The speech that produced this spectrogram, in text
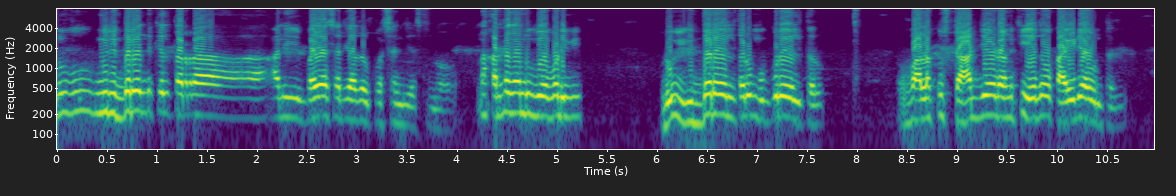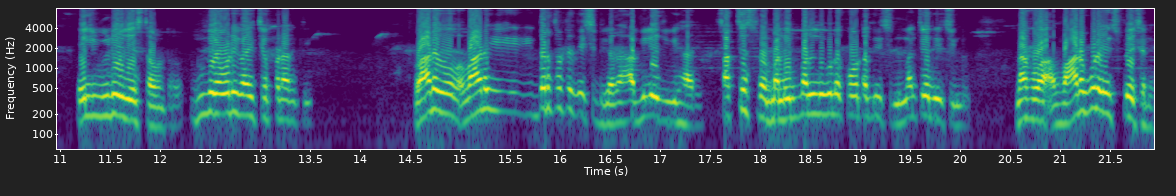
నువ్వు మీరు ఇద్దరు ఎందుకు వెళ్తారా? అని బయాసర్ యాదవ్ క్వశ్చన్ చేస్తున్నావు. నాకు అర్థం కాదు నువ్వు ఎవడివి? ఇప్పుడు ఇద్దరే వెళ్తారు ముగ్గురే వెళ్తారు. వాళ్ళకు స్టార్ట్ చేయడానికి ఏదో ఒక ఐడియా ఉంటుంది. వెళ్ళి వీడియో చేస్తూ ఉంటారు. నువ్వు ఎవడివి అది చెప్పడానికి? వాడు వాడు ఇద్దరితోటే తీసిండు కదా ఆ విలేజ్ విహారీ. సక్సెస్ మళ్ళీ నిర్మల్ని కూడా కోట తీసిండు మంచిగా తీసిండు. నాకు వాడు కూడా ఇన్స్పిరేషన్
